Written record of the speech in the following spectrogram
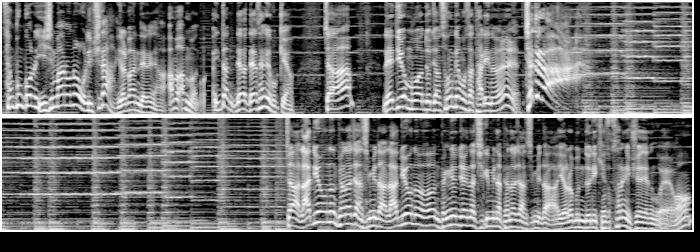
상품권을 20만 원을 올립시다. 열받는데 그냥 한번 한번 일단 내가 내가 생각해 볼게요. 자 레디오 무한도전 성대모사 달인을 찾아라. 자 라디오는 변하지 않습니다. 라디오는 100년 전이나 지금이나 변하지 않습니다. 여러분들이 계속 사랑해 주셔야 되는 거예요.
